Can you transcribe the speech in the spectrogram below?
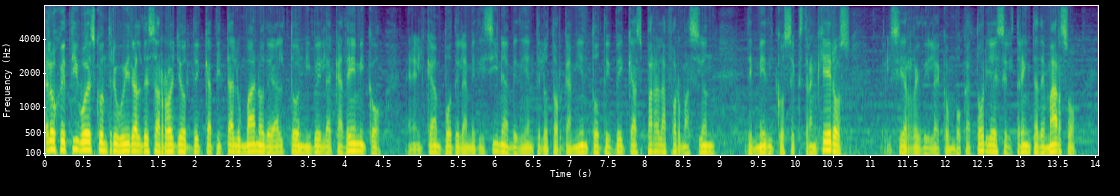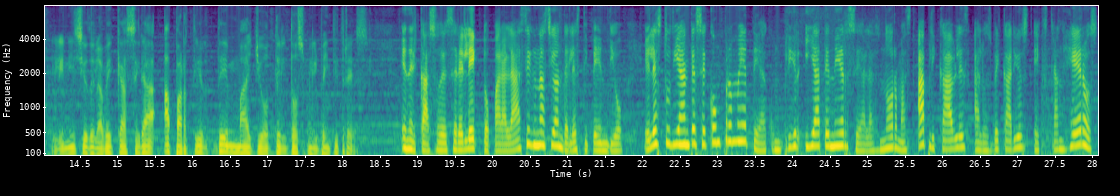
El objetivo es contribuir al desarrollo de capital humano de alto nivel académico en el campo de la medicina mediante el otorgamiento de becas para la formación de médicos extranjeros. El cierre de la convocatoria es el 30 de marzo. El inicio de la beca será a partir de mayo del 2023. En el caso de ser electo para la asignación del estipendio, el estudiante se compromete a cumplir y atenerse a las normas aplicables a los becarios extranjeros,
